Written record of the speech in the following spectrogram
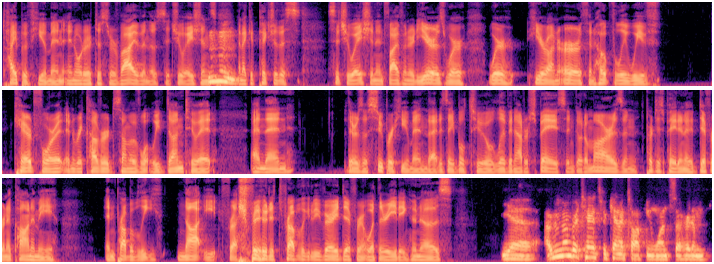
type of human in order to survive in those situations mm-hmm. and i could picture this situation in 500 years where we're here on earth and hopefully we've cared for it and recovered some of what we've done to it and then there's a superhuman that is able to live in outer space and go to Mars and participate in a different economy and probably not eat fresh food. It's probably going to be very different what they're eating. Who knows? Yeah, I remember Terence McKenna talking once. I heard him,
